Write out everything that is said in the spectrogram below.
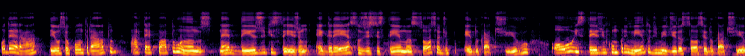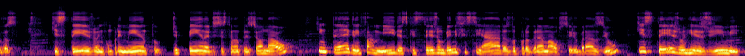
poderá ter o seu contrato até quatro anos, né, desde que sejam egressos de sistema socioeducativo ou estejam em cumprimento de medidas socioeducativas, que estejam em cumprimento de pena de sistema prisional que integrem famílias que sejam beneficiadas do programa Auxílio Brasil, que estejam em regime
